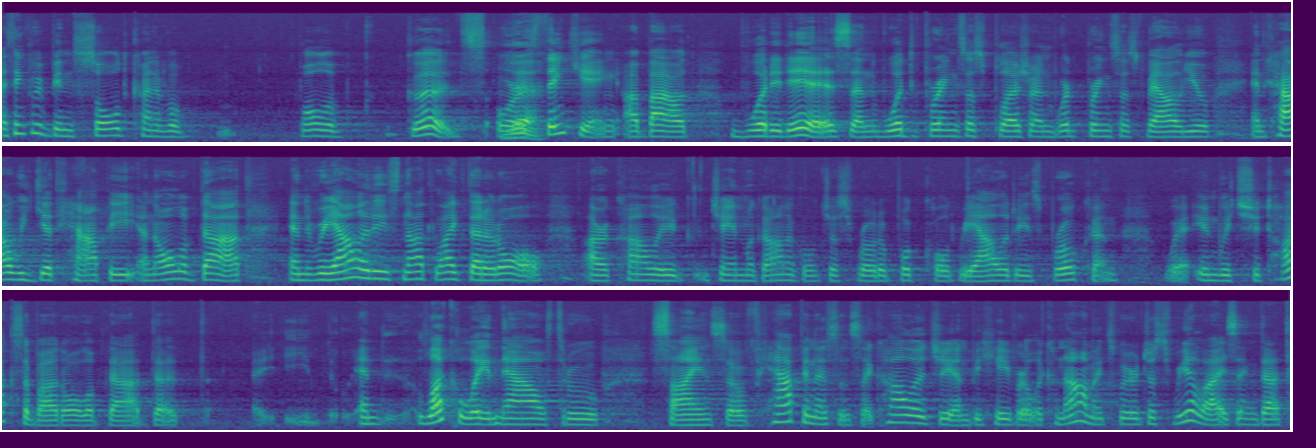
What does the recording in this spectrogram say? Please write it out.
I think we've been sold kind of a bowl of goods or Yeah. thinking about what it is and what brings us pleasure and what brings us value and how we get happy and all of that. And the reality is not like that at all. Our colleague Jane McGonigal just wrote a book called Reality is Broken, in which she talks about all of that. That, uh, and luckily now through science of happiness and psychology and behavioral economics, we're just realizing that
